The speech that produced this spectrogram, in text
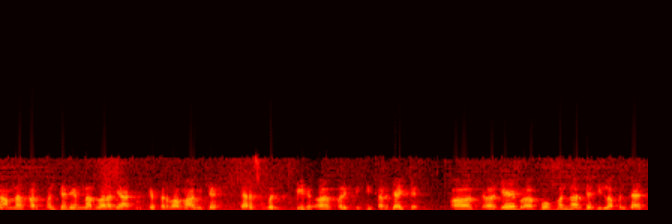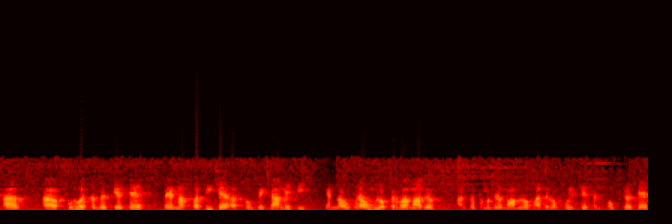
ગામના સરપંચ છે એમના દ્વારા જે આ કૃત્ય કરવામાં આવ્યું છે, ત્યારે ખૂબ જ ગંભીર પરિસ્થિતિ સર્જાઈ છે. જે ભોગ બનનાર છે જિલ્લા પંચાયતના પૂર્વ સદસ્ય છે, એમના પતિ છે અશોકભાઈ ગામેથી એમના ઉપર આ હુમલો કરવામાં આવ્યો. હાલ તો સમગ્ર મામલો ભાદરવા પોલીસ સ્ટેશન પહોંચ્યો છે.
